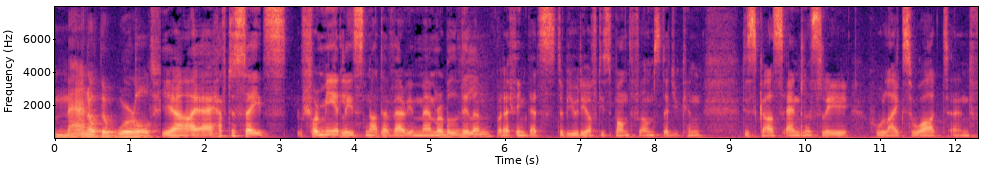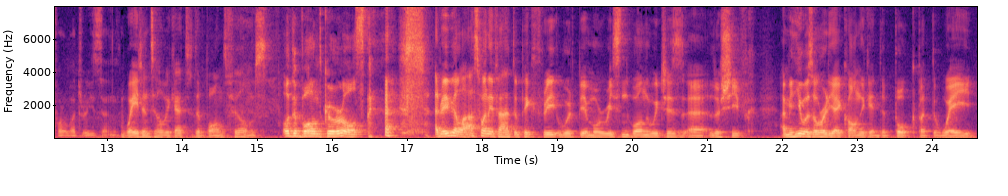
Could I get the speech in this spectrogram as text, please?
man of the world. Yeah, I, I have to say it's for me at least not a very memorable villain, but I think that's the beauty of these Bond films that you can discuss endlessly who likes what and for what reason. Wait until we get to the Bond films or the Bond girls. and maybe a last one, if I had to pick three, would be a more recent one, which is uh, Le Chiffre. I mean, he was already iconic in the book, but the way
